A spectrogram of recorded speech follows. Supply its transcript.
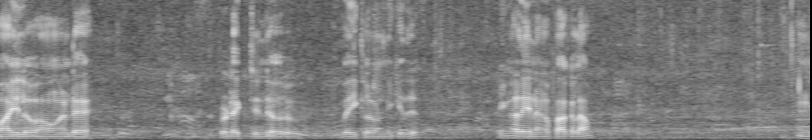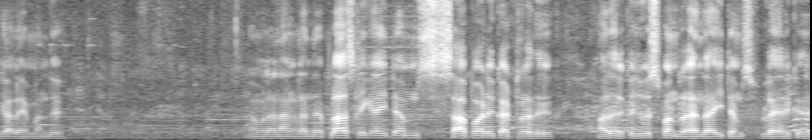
மாயிலோ அவங்கள்ட ப்ரொடக்டின்ற ஒரு வெஹிக்கிள் ஒன்று நிற்கிது எங்களையும் நாங்கள் பார்க்கலாம். எங்களையும் வந்து நம்மளை நாங்கள் அந்த பிளாஸ்டிக் ஐட்டம்ஸ் சாப்பாடு கட்டுறது அதுக்கு யூஸ் பண்ணுற அந்த ஐட்டம்ஸ் ஃபுல்லாக இருக்குது.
